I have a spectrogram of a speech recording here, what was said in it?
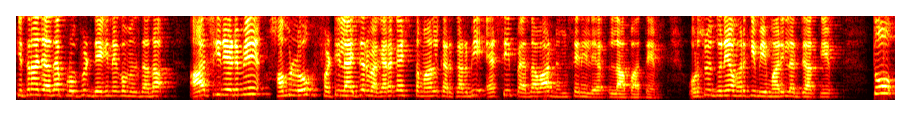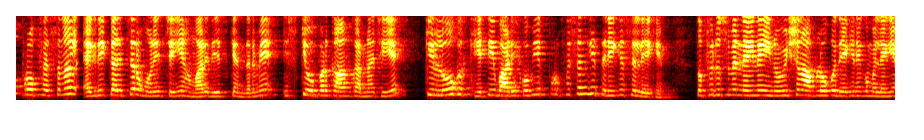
कितना ज़्यादा प्रॉफिट देखने को मिलता था। आज की डेट में हम लोग फर्टिलाइज़र वगैरह का इस्तेमाल कर कर भी ऐसी पैदावार ढंग से नहीं ला पाते हैं और उसमें दुनिया भर की बीमारी लग जाती है। तो प्रोफेशनल एग्रीकल्चर होने चाहिए हमारे देश के अंदर में, इसके ऊपर काम करना चाहिए कि लोग खेती बाड़ी को भी एक प्रोफेशन के तरीके से लेखें तो फिर उसमें नई नई इनोवेशन आप लोगों को देखने को मिलेंगे।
